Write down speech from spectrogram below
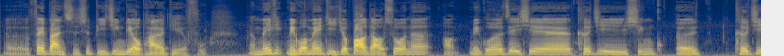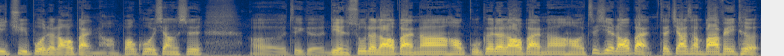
呃，费半指是逼近六趴的跌幅。那媒体美国媒体就报道说呢，啊，美国的这些科技新呃科技巨擘的老板啊，包括像是呃这个脸书的老板呐、啊，哈，谷歌的老板呐、啊，哈，这些老板再加上巴菲特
